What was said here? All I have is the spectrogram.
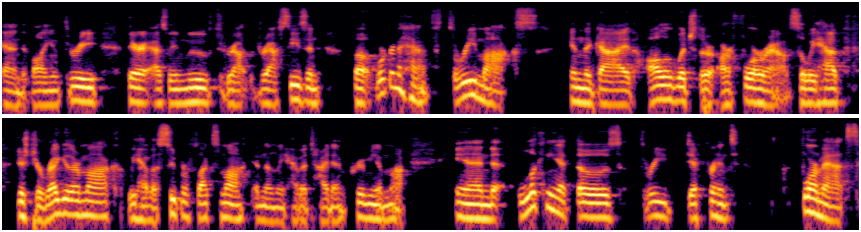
and volume three there as we move throughout the draft season but we're going to have three mocks in the guide, all of which there are four rounds. So we have just your regular mock, we have a super flex mock, and then we have a tight end premium mock. And looking at those three different formats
